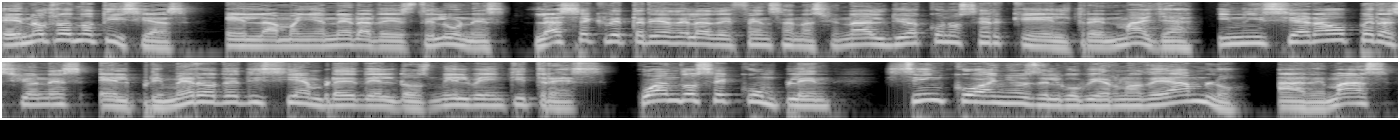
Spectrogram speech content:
En otras noticias, en la mañanera de este lunes, la Secretaría de la Defensa Nacional dio a conocer que el tren Maya iniciará operaciones el 1 de diciembre del 2023, cuando se cumplen cinco años del gobierno de AMLO. Además,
